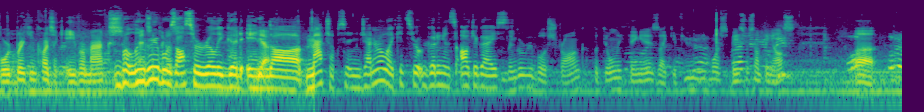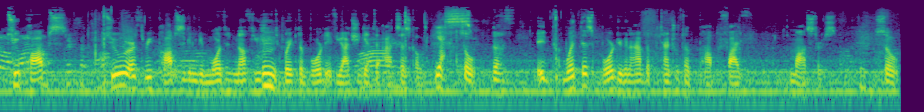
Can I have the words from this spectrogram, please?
board breaking cards like Avramax. But something was also really good in Yeah. the matchups in general. Like it's real good against Altergeist. Linguriboh is strong, but the only thing is like if you need more space or something else, uh, two pops, two or three pops is going to be more than enough usually to break the board if you actually get the access code. Mm. Yes. So the it, with this board, you're going to have the potential to pop five monsters. So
